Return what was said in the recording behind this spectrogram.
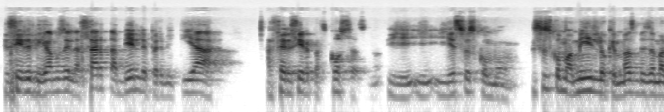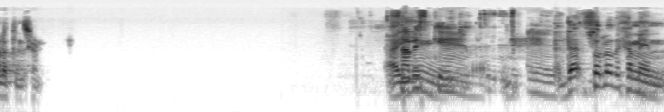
Es decir, digamos, el azar también le permitía hacer ciertas cosas, ¿no? Y, y eso, es como, eso es como a mí lo que más me llama la atención. Sabes que. Eh, solo déjame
